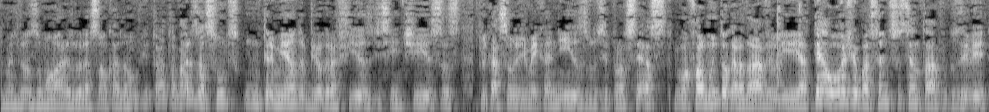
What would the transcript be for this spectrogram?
mais ou menos uma hora de duração cada um, que trata vários assuntos, entremeando biografias de cientistas, explicações de mecanismos e processos, de uma forma muito agradável e até hoje é bastante sustentável. Inclusive,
